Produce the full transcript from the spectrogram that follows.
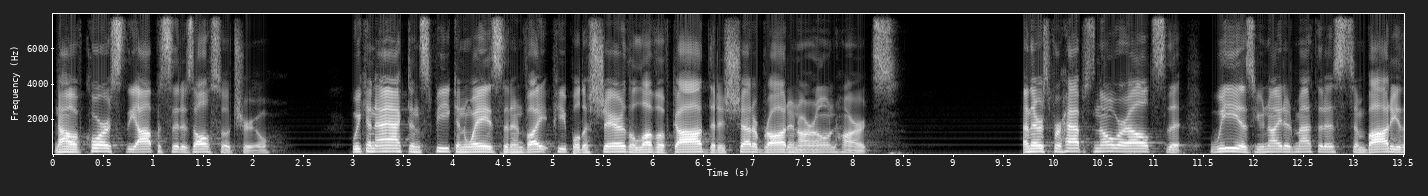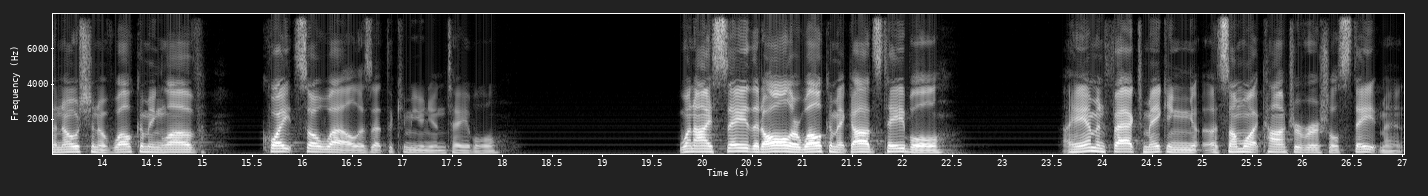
Now, of course, the opposite is also true. We can act and speak in ways that invite people to share the love of God that is shed abroad in our own hearts. And there's perhaps nowhere else that we as United Methodists embody the notion of welcoming love quite so well as at the communion table. When I say that all are welcome at God's table, I am in fact making a somewhat controversial statement.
